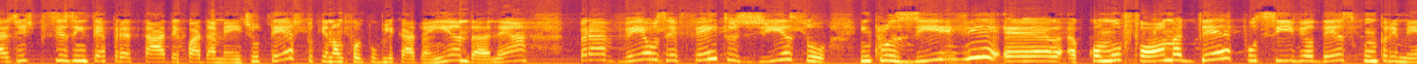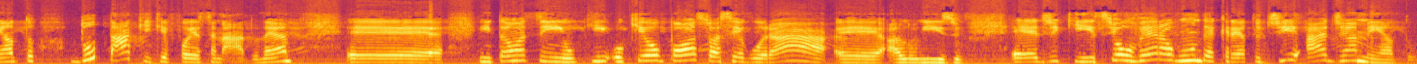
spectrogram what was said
a gente precisa interpretar adequadamente o texto que não foi publicado ainda, né? Para ver os efeitos disso, inclusive é, como forma de possível descumprimento do TAC que foi assinado né? É, então, assim, o que, o que eu posso assegurar, é, Aloysio, é de que se houver algum decreto de adiamento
